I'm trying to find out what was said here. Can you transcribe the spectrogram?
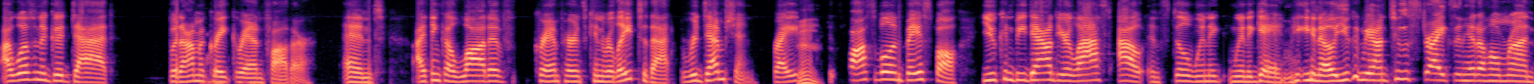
I wasn't a good dad, but I'm a great grandfather. And I think a lot of grandparents can relate to that redemption, right? Yeah. It's possible in baseball. You can be down to your last out and still win a win a game. You know, you can be on two strikes and hit a home run.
